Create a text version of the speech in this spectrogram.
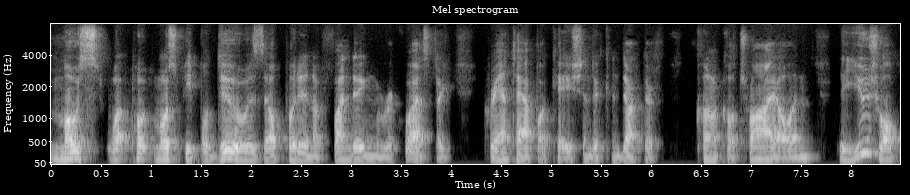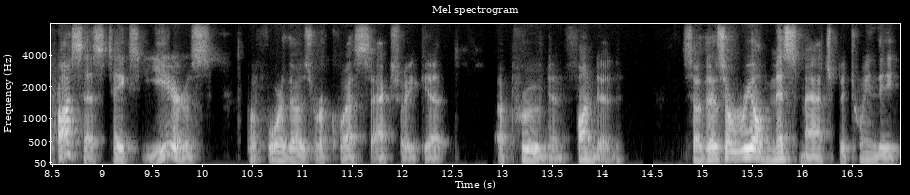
most what po- most people do is they'll put in a funding request, a grant application to conduct a clinical trial, and the usual process takes years before those requests actually get approved and funded. So there's a real mismatch between the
